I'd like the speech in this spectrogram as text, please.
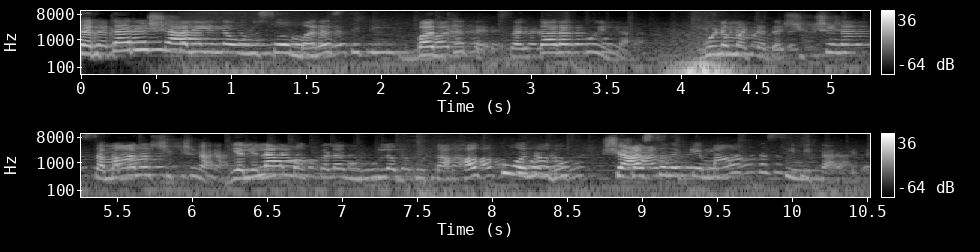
ಸರ್ಕಾರಿ ಶಾಲೆಯಿಂದ ಉಳಿಸೋ ಮನಸ್ಥಿತಿ ಬದ್ಧತೆ ಸರ್ಕಾರಕ್ಕೂ ಇಲ್ಲ. ಗುಣಮಟ್ಟದ ಶಿಕ್ಷಣ, ಸಮಾನ ಶಿಕ್ಷಣ, ಎಲ್ಲಾ ಮಕ್ಕಳ ಮೂಲಭೂತ ಹಕ್ಕು ಅನ್ನೋದು ಶಾಸನಕ್ಕೆ ಮಾತ್ರ ಸೀಮಿತ ಆಗಿದೆ.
